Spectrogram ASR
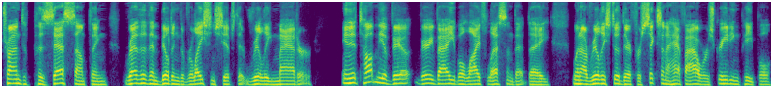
trying to possess something rather than building the relationships that really matter and it taught me a very, very valuable life lesson that day when I really stood there for six and a half hours greeting people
